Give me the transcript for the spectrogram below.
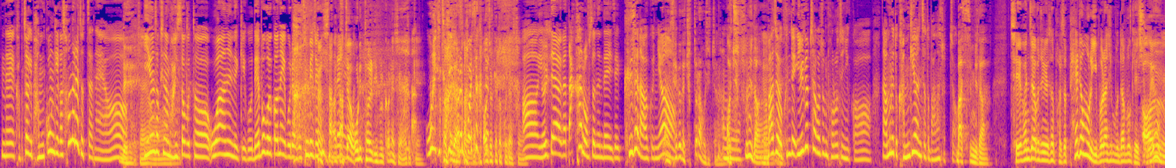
근데 갑자기 밤 공기가 서늘해졌잖아요. 네, 맞아요. 이윤석 씨는 벌써부터 우아함을 느끼고 내복을 꺼내 입으려고 준비 아, 중이신데. 진짜 오리털 이불 꺼냈어요, 어저께. 오리털 이불을. 벌써 어저께 덮고 잤어요. 아, 열대야가 딱 하루 없었는데 이제 그새 나왔군요. 아, 새벽에 춥더라고, 진짜. 어, 춥습니다. 맞아요. 근데 일교차가 좀 벌어지니까 아무래도 감기 환자도 많아졌죠. 맞습니다. 제 환자분 중에서 벌써 폐렴으로 입원하신 분도 한 분 계시고요. 아유.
